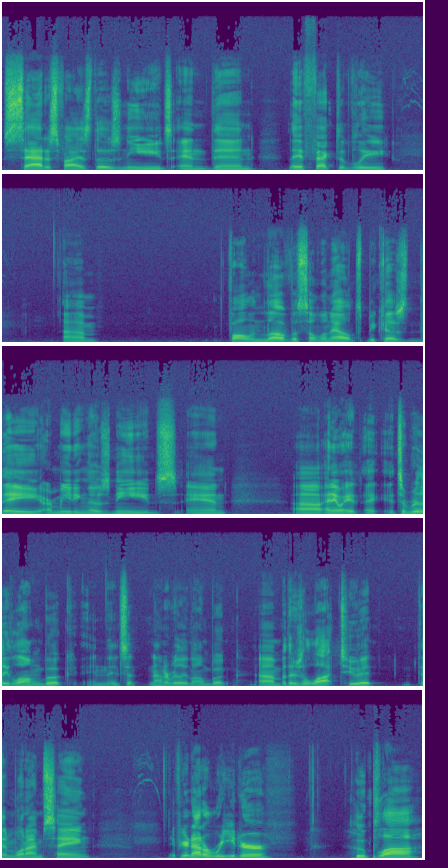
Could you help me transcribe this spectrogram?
satisfies those needs, and then they effectively um, fall in love with someone else because they are meeting those needs. And uh, anyway, it, it's a really long book, and it's a, not a really long book, um, but there's a lot to it than what I'm saying. If you're not a reader, Hoopla,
